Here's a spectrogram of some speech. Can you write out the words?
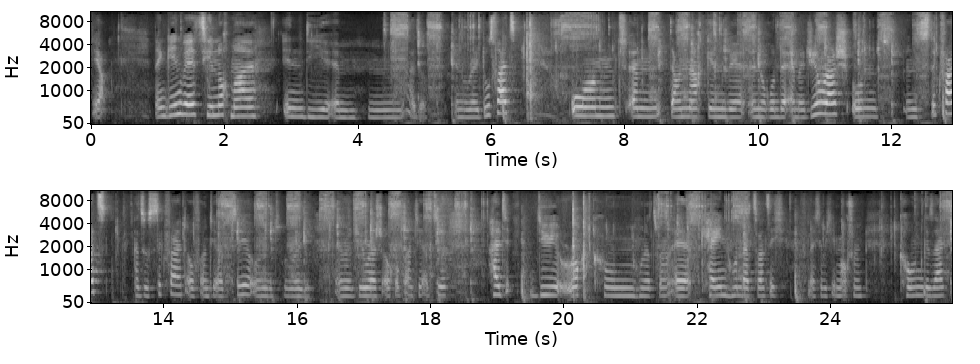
ja. Dann gehen wir jetzt hier nochmal in die, ähm, also in Reduce Fights. Und ähm, danach gehen wir in eine Runde MLG Rush und in Stickfights. Also Stickfight auf Anti-AC und MLG Rush auch auf Anti-AC. Halt die Rocket Cone 120, äh, Kane 120. Vielleicht habe ich eben auch schon Cone gesagt.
